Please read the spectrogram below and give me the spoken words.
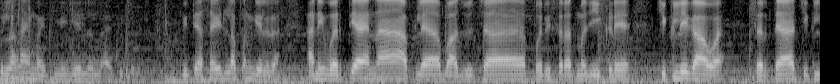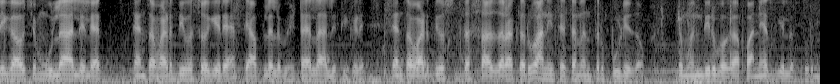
तुला नाही माहीत मी गेलेलो आहे तिकडे. मी त्या साईडला पण गेलेलो आहे. आणि वरती आहे ना आपल्या बाजूच्या परिसरात म्हणजे इकडे चिखली गाव आहे. तर त्या चिखली गावचे मुलं आलेले आहेत. त्यांचा वाढदिवस वगैरे आहे. ते आपल्याला भेटायला आले तिकडे. त्यांचा वाढदिवस सुद्धा साजरा करू आणि त्याच्यानंतर पुढे जाऊ. हे मंदिर बघा पाण्यात गेलं पूर्ण.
